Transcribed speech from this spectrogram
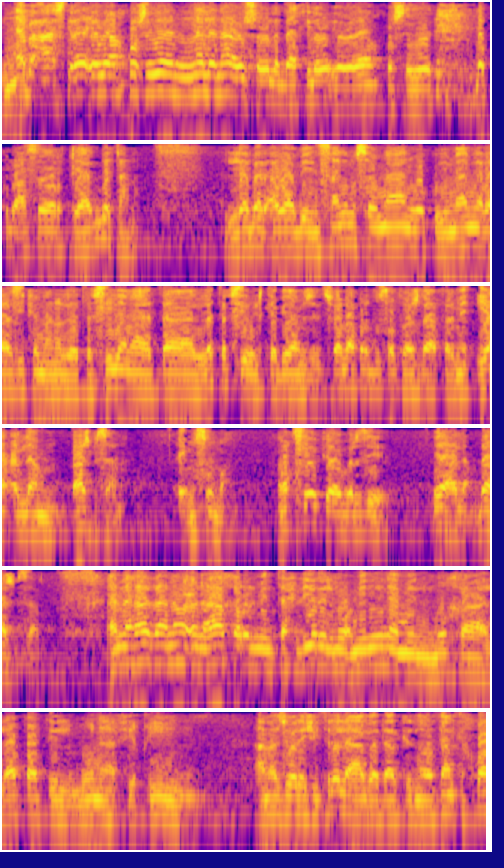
نبع عسكرا نە لە ناوشەوە لە داخلەوە ئێوەیان خۆشەوێ بەکو بەعسەوە قیاد بێتانە لبر أوا بإنسان مسلمان وكل إمام رازي كما نقول تفسير ما لا تفسير الكبير مجد. شو الله فرد صوت وجدا فرمي يعلم باش بسانة أي مسلمان. أنا قصير في برزيل يعلم باش بزار أن هذا نوع آخر من تحذير المؤمنين من مخالطة المنافقين. ئەمە زۆرێکی ترە لە ئاگادارکردنەوەکان کە خوا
